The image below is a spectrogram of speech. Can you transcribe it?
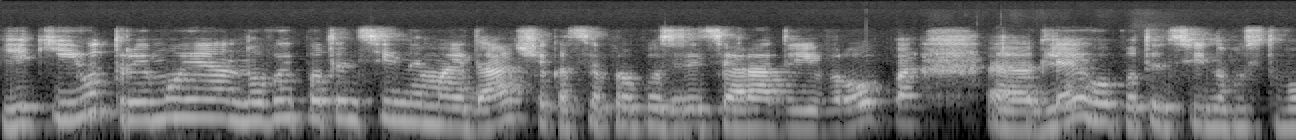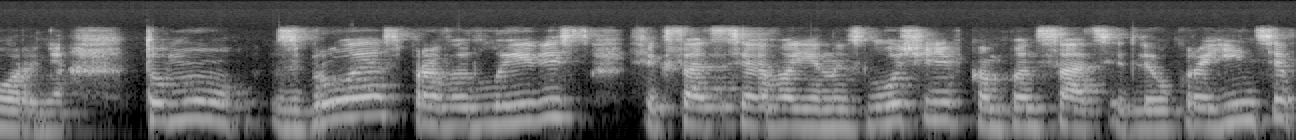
який отримує новий потенційний майданчик. А це пропозиція Ради Європи е, для його потенційного створення. Тому зброя, справедливість, фіксація воєнних злочинів, компенсації для українців.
